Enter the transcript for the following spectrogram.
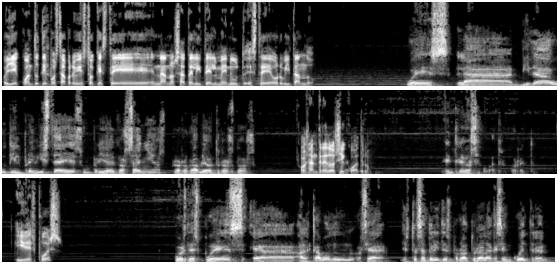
Oye, ¿cuánto tiempo está previsto que este nanosatélite, el Menut, esté orbitando? Pues la vida útil prevista es un periodo de dos años, prorrogable otros dos. O sea, entre dos y cuatro. Entre dos y cuatro, correcto. ¿Y después? Pues después, eh, al cabo de un. O sea, estos satélites, por la altura a la que se encuentran,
